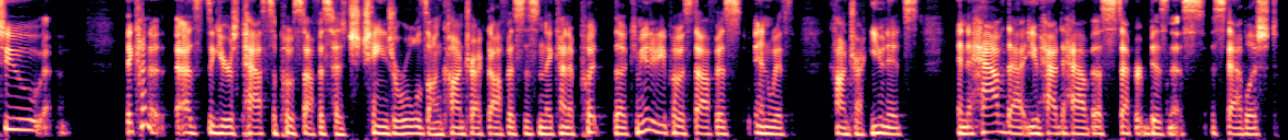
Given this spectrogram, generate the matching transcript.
To they kind of as the years pass, the post office has changed rules on contract offices and they kind of put the community post office in with contract units. And to have that, you had to have a separate business established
